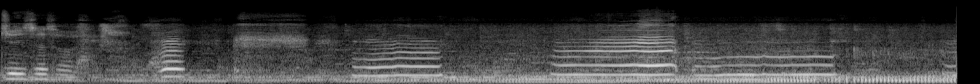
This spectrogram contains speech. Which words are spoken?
Jesus.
